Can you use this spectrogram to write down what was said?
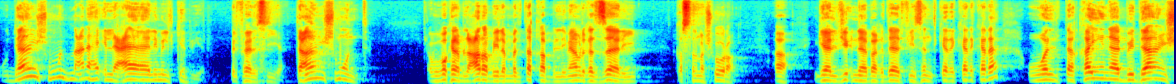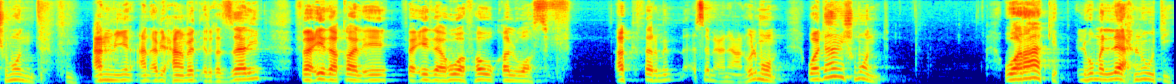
ودانش موند معناها العالم الكبير بالفارسية. دانش موند. أبو بكر بن العربي لما التقى بالإمام الغزالي القصة المشهوره آه قال جئنا بغداد في سنة كذا كذا كذا والتقينا بدانشموند عن مين؟ عن أبي حامد الغزالي. فإذا قال إيه؟ فإذا هو فوق الوصف. أكثر مما سمعنا عنه. المهم ودانشموند وراكب اللي هو ملاح نوتي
